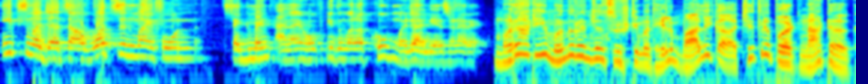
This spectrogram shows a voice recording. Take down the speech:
इट्स मजाचा what's in my phone segment and I hope की तुम्हाला खूप मजा आली असणार आहे. मराठी मनोरंजन सृष्टीमधील मालिका चित्रपट नाटक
